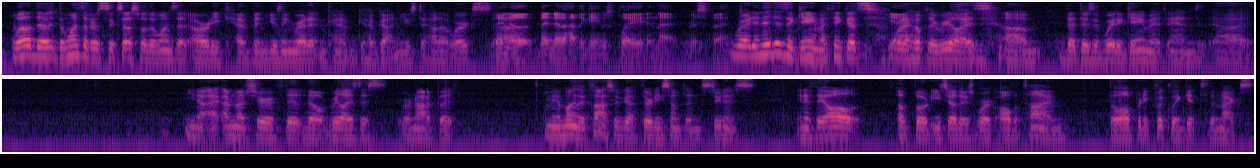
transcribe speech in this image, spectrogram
Well, the the ones that are successful are the ones that already have been using Reddit and kind of have gotten used to how that works. They Uh, know they know how the game's played in that respect. Right, and it is a game. I think that's what I hope they realize um, that there's a way to game it, and uh, you know, I, I'm not sure if they, they'll realize this or not, but I mean, among the class we've got thirty something students, and if they all upvote each other's work all the time, they'll all pretty quickly get to the max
